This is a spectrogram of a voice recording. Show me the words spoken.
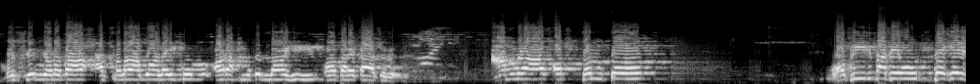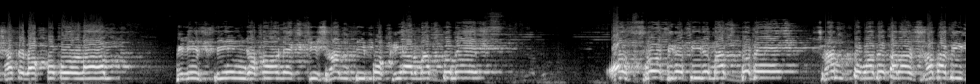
মুসলিম জনতা, আসসালামু আলাইকুম আ রহমতুল্লাহি আমরা অত্যন্ত গভীরভাবে উদ্বেগের সাথে লক্ষ্য করলাম, ফিলিস্তিন যখন একটি শান্তি প্রক্রিয়ার মাধ্যমে, অস্ত্র বিরতির মাধ্যমে শান্তভাবে তারা স্বাভাবিক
